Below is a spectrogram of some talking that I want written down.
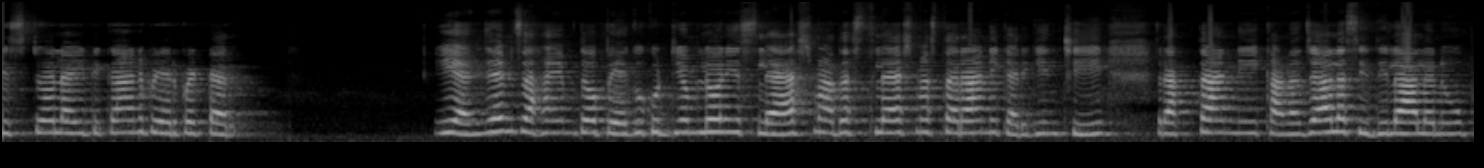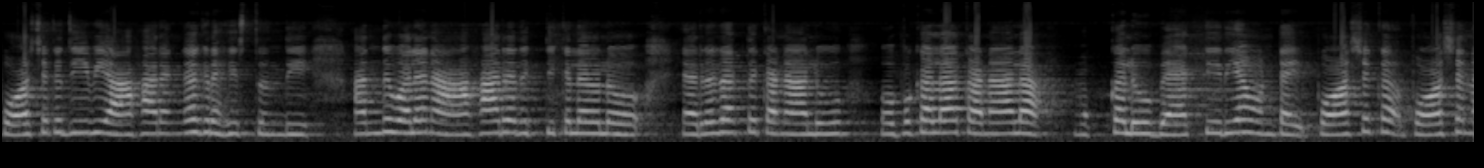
హిస్టోలైటికా అని పేరు పెట్టారు. ఈ ఎంజైమ్ సహాయంతో పేగుకుడ్యంలోని శ్లేష్మ అధశ్లాష్మ స్తరాన్ని కరిగించి రక్తాన్ని కణజాల శిథిలాలను పోషకజీవి ఆహారంగా గ్రహిస్తుంది. అందువలన ఆహార రిక్తికలలో ఎర్ర రక్త కణాలు ఉపకళా కణాల ముక్కలు బ్యాక్టీరియా ఉంటాయి. పోషక పోషణ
